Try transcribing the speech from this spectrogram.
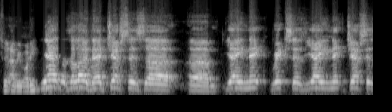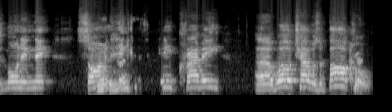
to everybody. Yeah, there's hello there. Jeff says, uh, um, "Yay, Nick." Rick says, "Yay, Nick." Jeff says, "Morning, Nick." Simon Morning, Higgins in Crabby. Uh, World travels a bar crawl.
